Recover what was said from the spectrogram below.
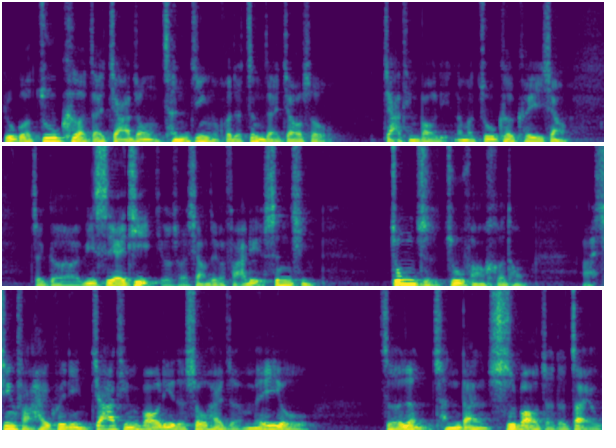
如果租客在家中曾经或者正在遭受家庭暴力，那么租客可以向这个 VCAT，就是说向这个法律申请终止租房合同啊。新法还规定，家庭暴力的受害者没有责任承担施暴者的债务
